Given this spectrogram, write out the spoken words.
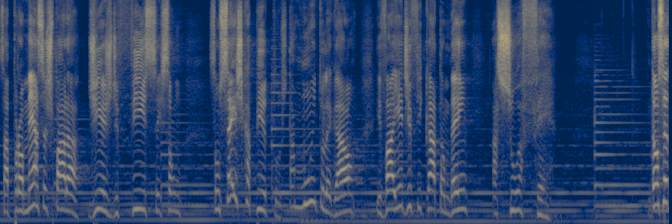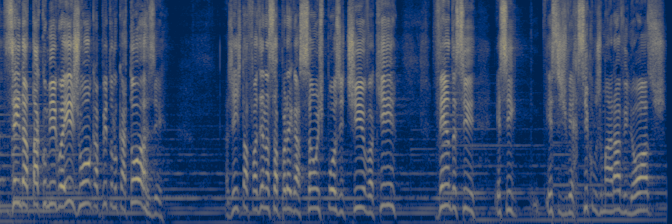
Sabe, promessas para dias difíceis, são, são seis capítulos, está muito legal e vai edificar também a sua fé. Então você, você ainda está comigo aí, João capítulo 14? A gente está fazendo essa pregação expositiva aqui, vendo esse, esse esses versículos maravilhosos.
